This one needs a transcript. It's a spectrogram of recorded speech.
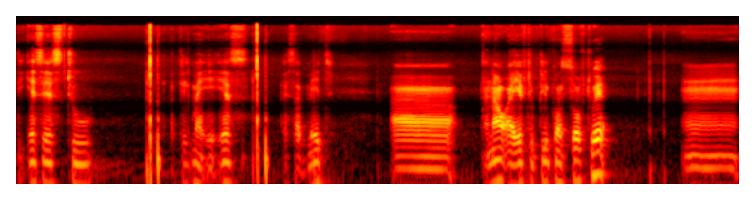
the SS2. I click my AS, I submit. Uh, now I have to click on software. Um,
